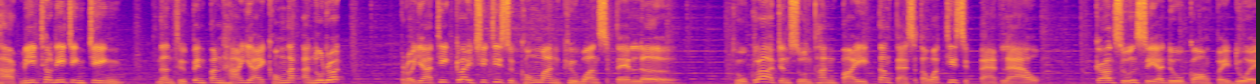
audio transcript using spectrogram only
หากมีเท่านี้จริง ๆ นั่นถือเป็นปัญหาใหญ่ของนักอนุรักษ์เพราะญาติที่ใกล้ชิดที่สุดของมันคือวันสเตเลอร์ ถูกล่าจนสูญพันธุ์ไปตั้งแต่ศตวรรษที่ 18 แล้ว การสูญเสียดูกองไปด้วย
